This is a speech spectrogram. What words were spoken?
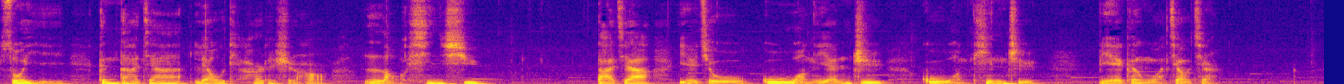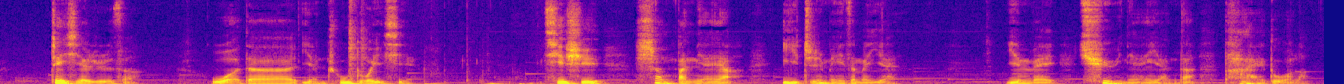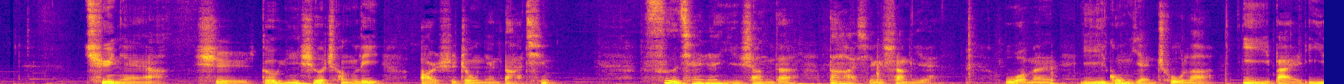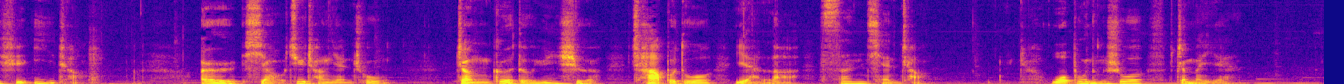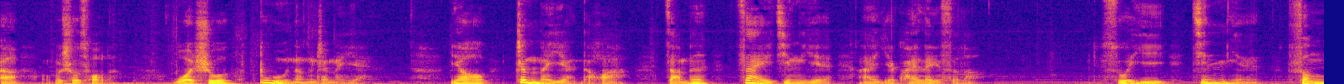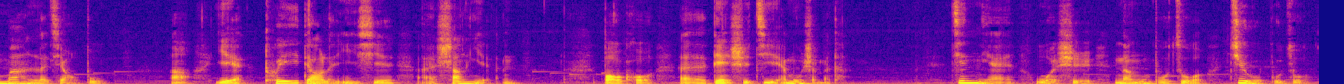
所以跟大家聊天的时候老心虚，大家也就姑妄言之，姑妄听之，别跟我较劲儿。这些日子，我的演出多一些。其实上半年呀，一直没怎么演，因为去年演的太多了。去年呀。是德云社成立二十周年大庆，四千人以上的大型商演，我们一共演出了一百一十一场，而小剧场演出，整个德云社差不多演了三千场。我不能说这么演，啊，我说错了，我说不能这么演，要。这么演的话，咱们再敬业啊，也快累死了。所以今年放慢了脚步，啊，也推掉了一些呃商演，包括呃电视节目什么的。今年我是能不做就不做。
